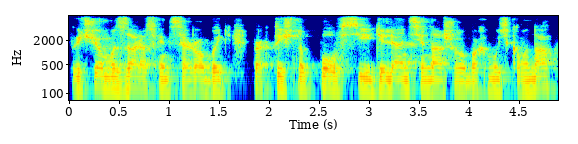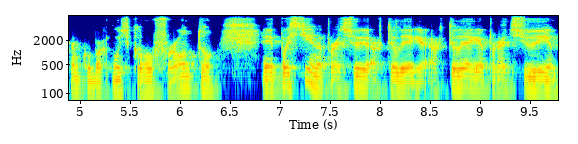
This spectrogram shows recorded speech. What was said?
Причому зараз він це робить практично по всій ділянці нашого Бахмутського напрямку, Бахмутського фронту. Е, постійно працює артилерія. Артилерія працює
